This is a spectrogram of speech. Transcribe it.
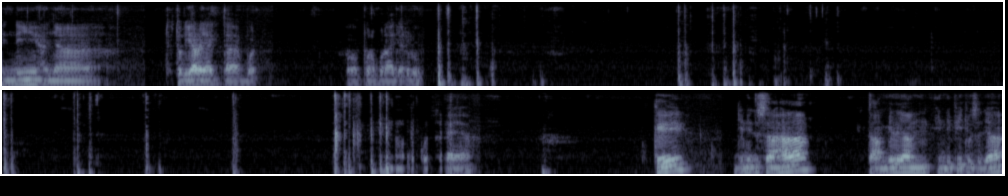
Ini hanya tutorial ya, kita buat oh, pura-pura aja dulu. ya. Oke, jenis usaha kita ambil yang individu saja.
